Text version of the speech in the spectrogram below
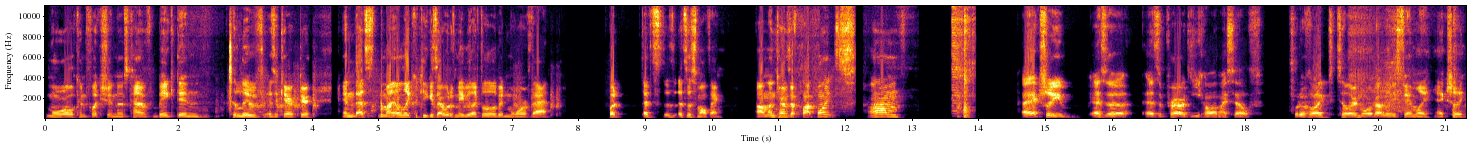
moral confliction is kind of baked in to live as a character, and that's my only critique is I would have maybe liked a little bit more of that. But that's that's a small thing. Um, in terms of plot points, um, I actually, as a as a proud yeehaw myself, would have liked to learn more about Lily's family. Actually,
